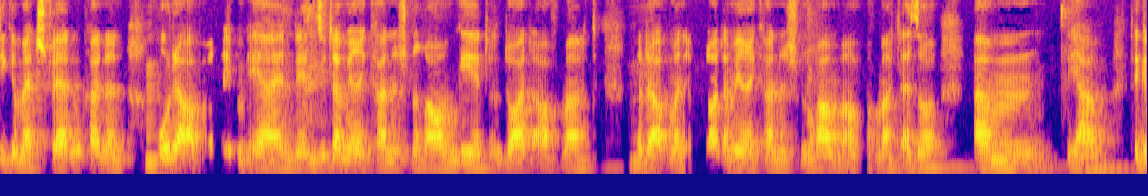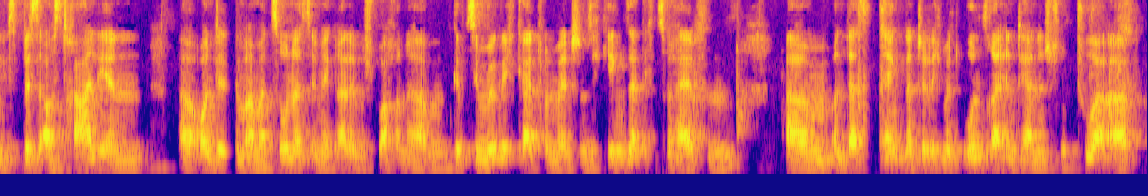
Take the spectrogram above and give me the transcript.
die gematcht werden können mhm. oder ob man eben eher in den südamerikanischen Raum geht und dort aufmacht mhm. oder ob man im nordamerikanischen Raum aufmacht. Also ähm, ja, da gibt es bis Australien äh, und im Amazonas, den wir gerade besprochen haben, gibt es die Möglichkeit von Menschen, sich gegenseitig zu helfen. Ähm, und das hängt natürlich mit unserer internen Struktur ab,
